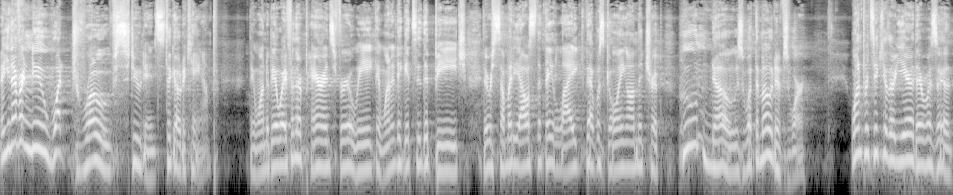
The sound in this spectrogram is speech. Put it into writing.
Now, you never knew what drove students to go to camp. They wanted to be away from their parents for a week. They wanted to get to the beach. There was somebody else that they liked that was going on the trip. Who knows what the motives were? One particular year, there was a,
